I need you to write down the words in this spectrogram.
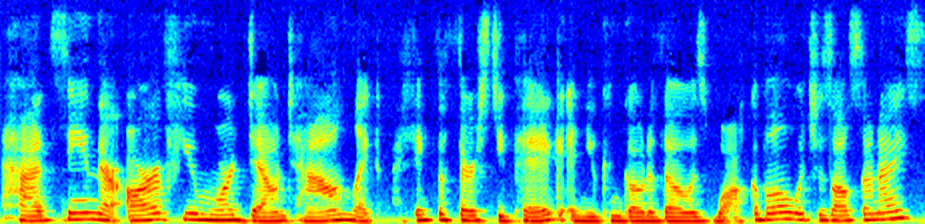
had seen. There are a few more downtown, like think the Thirsty Pig, and you can go to those walkable, which is also nice.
